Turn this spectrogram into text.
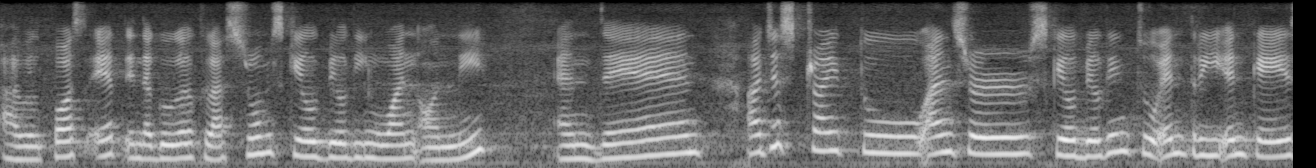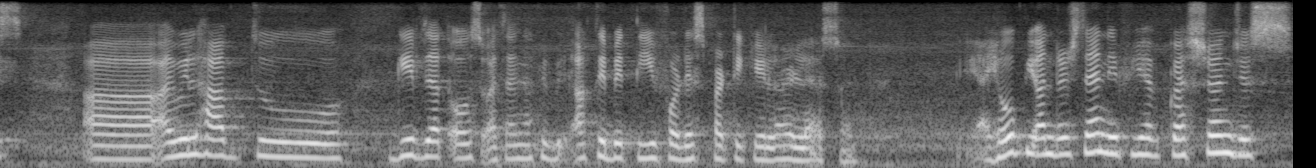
I will post it in the Google Classroom. Skill building one only. And then I just try to answer skill building 2 and 3 in case uh, I will have to give that also as an activity for this particular lesson. I hope you understand. If you have question, just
